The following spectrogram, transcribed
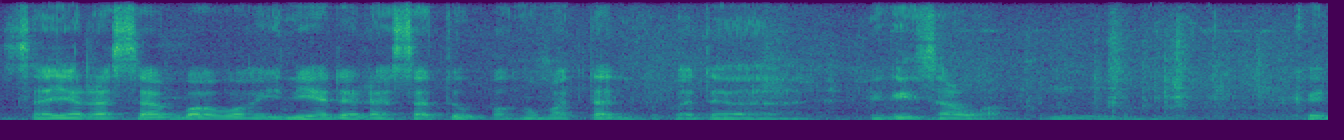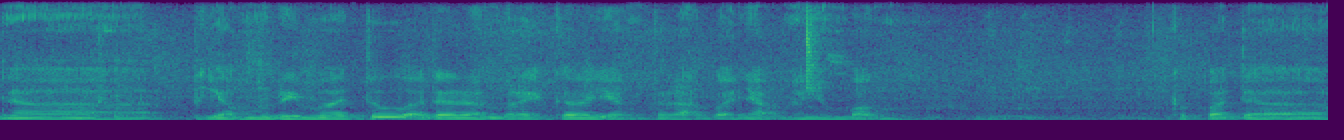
saya rasa bahawa ini adalah satu penghormatan kepada negeri Sarawak. Kerana yang menerima itu adalah mereka yang telah banyak menyumbang kepada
